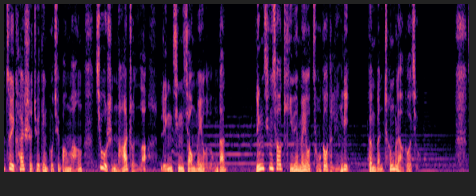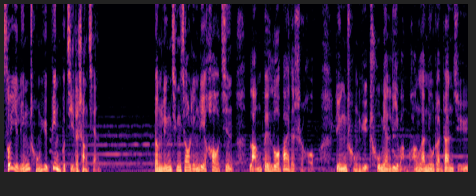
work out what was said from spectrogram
最开始决定不去帮忙，就是拿准了林青霄没有龙丹，林青霄体内没有足够的灵力，根本撑不了多久。所以林崇玉并不急着上前。等林青霄灵力耗尽、狼狈落败的时候，林崇玉出面力挽狂澜，扭转战局，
